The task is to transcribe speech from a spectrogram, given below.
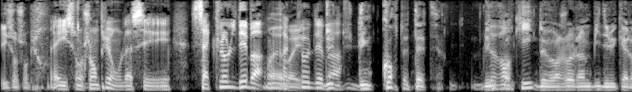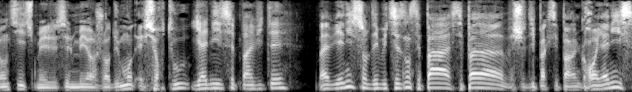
Et ils sont champions. Et ils sont champions. Là, c'est ça clôt le débat. Ouais, Ça ouais. clôt le débat. D'une- courte tête. Devant courte- qui? Devant Joel Embiid et Luka Doncic, mais c'est le meilleur joueur du monde. Et surtout, Yanis, c'est pas invité? bah, Yanis sur le début de saison, c'est pas, c'est pas, je dis pas que c'est pas un grand Yanis,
